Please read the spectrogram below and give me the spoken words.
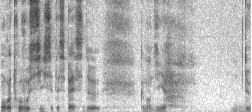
on retrouve aussi cette espèce de, comment dire, de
